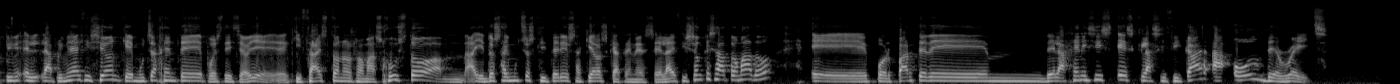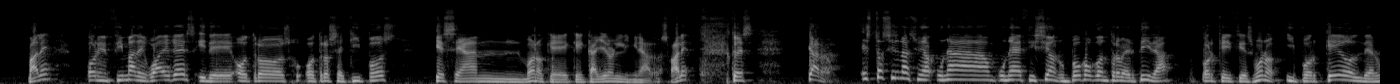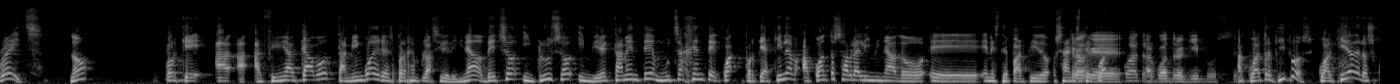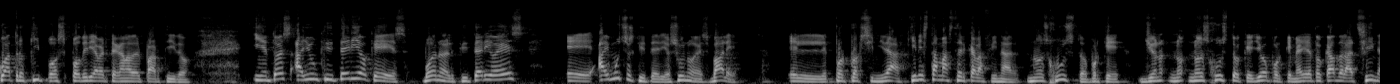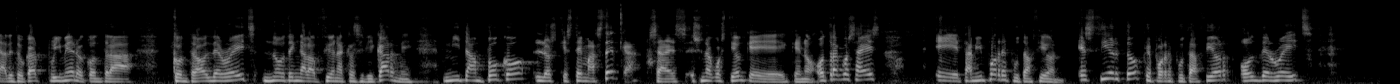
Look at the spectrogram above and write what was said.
la primera decisión que mucha gente pues dice, oye, eh, quizá esto no es lo más justo. hay- entonces hay muchos criterios aquí a los que atenerse. La decisión que se ha tomado eh, por parte de, mm, de la Genesis es clasificar a All the Raids. ¿Vale? Por encima de Wigers y de otros, otros equipos que se han, bueno, que, que cayeron eliminados, ¿vale? Entonces, claro, esto ha sido una, una, una decisión un poco controvertida porque dices, bueno, ¿y por qué All the Raids? ¿No? Porque a- a- al fin y al cabo, también Wilders, por ejemplo, ha sido eliminado. De hecho, incluso indirectamente, mucha gente. Porque aquí, ¿a cuántos habrá eliminado eh, en este partido? O sea, en Creo este cuatro. a cuatro equipos. sí. a cuatro equipos. Cualquiera de los cuatro equipos podría haberte ganado el partido. Y entonces hay un criterio que es, bueno, el criterio es eh, hay muchos criterios. Uno es, vale, por proximidad, ¿quién está más cerca a la final? No es justo, porque yo no, es justo que yo, porque me haya tocado la China de tocar primero contra, contra All the Rage, no tenga la opción a clasificarme, ni tampoco los que estén más cerca. O sea, es, es una cuestión que, que no. Otra cosa es eh, también por reputación. Es cierto que por reputación All the Rage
